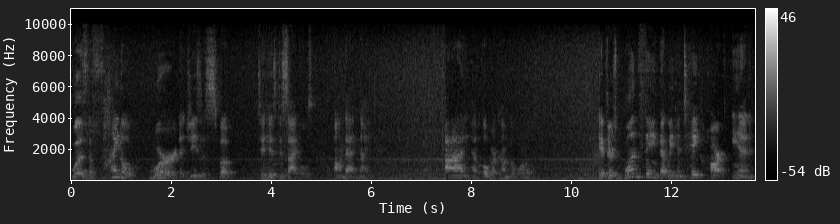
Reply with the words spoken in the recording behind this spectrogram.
was the final word that Jesus spoke to his disciples on that night. I have overcome the world. If there's one thing that we can take heart in,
